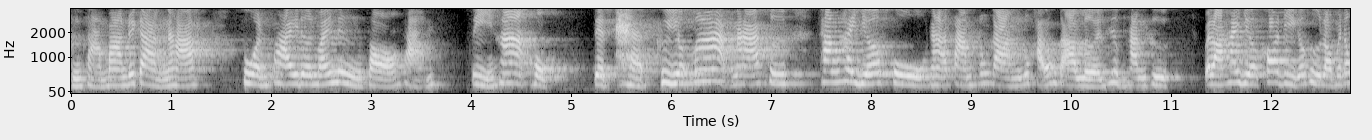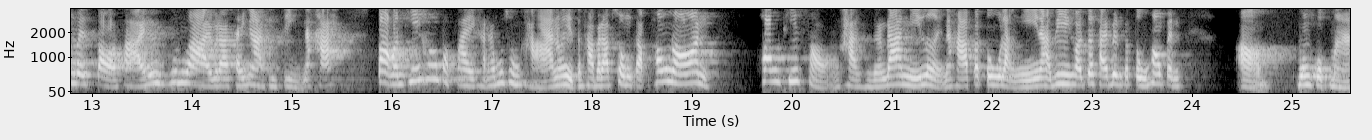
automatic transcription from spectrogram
ถึง 3 บานด้วยกันนะคะ ส่วนไฟเดินไว้ 1 2 3 4 5 6เจ็ดแปดคือเยอะมากนะคะ คือช่างให้เยอะฟูนะคะ ตามที่ต้องการลูกค้าต้องการเลยที่สำคัญคือ เวลาให้เยอะข้อดีก็คือเราไม่ต้องไปต่อสายให้วุ่นวายเวลาใช้งานจริง ๆนะคะ ต่อกันที่ห้องต่อไปค่ะท่านผู้ชมขาน้องเอกจะพาไปรับชมกับห้องนอน ห้องที่สองค่ะถึงทางด้านนี้เลยนะคะ ประตูหลังนี้นะคะพี่เขาจะใช้เป็นประตูห้องเป็นวงกบไม้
